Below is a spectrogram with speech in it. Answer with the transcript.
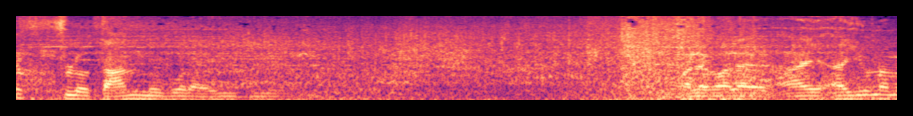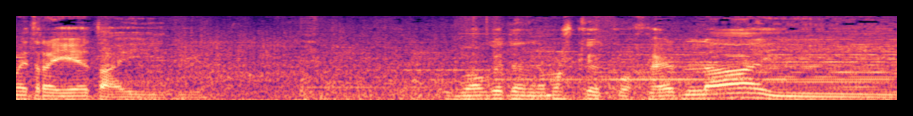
Flotando por ahí, tío. Vale, vale, hay, hay una metralleta ahí, tío. Supongo que tendremos que cogerla y...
